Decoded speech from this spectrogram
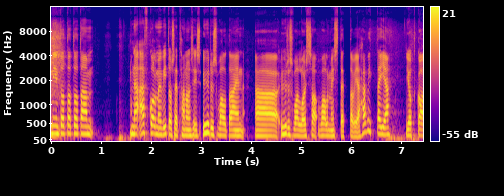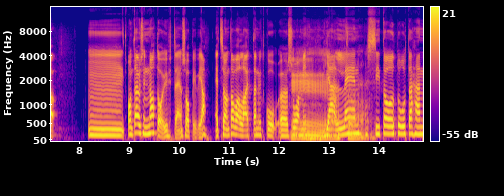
Niin tota, tota, nämä F-35 on siis Yhdysvaltain, äh, Yhdysvalloissa valmistettavia hävittäjiä, jotka mm, on täysin NATO-yhteen sopivia. Et se on tavallaan, että nyt kun Suomi mm, jälleen NATO. sitoutuu tähän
